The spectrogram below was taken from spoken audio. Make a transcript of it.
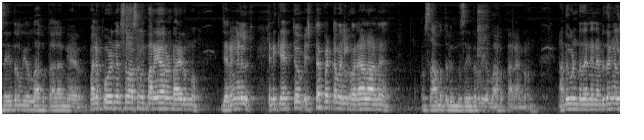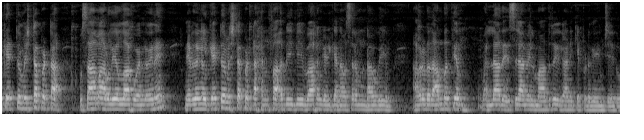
സെയ്ദ് അലി അള്ളാഹു താലാനു ആയിരുന്നു പലപ്പോഴും നബ്സുവാസങ്ങൾ പറയാറുണ്ടായിരുന്നു ജനങ്ങളിൽ എനിക്ക് ഏറ്റവും ഇഷ്ടപ്പെട്ടവരിൽ ഒരാളാണ് ഉസാമത്ത് ബിന്ദ് സെയ്ദ് അലി അള്ളാഹു താലാനു. അതുകൊണ്ട് തന്നെ നബിതങ്ങൾക്ക് ഏറ്റവും ഇഷ്ടപ്പെട്ട ഉസാമ അലി അള്ളാഹു അന്നുവിന് നബിതങ്ങൾക്ക് ഏറ്റവും ഇഷ്ടപ്പെട്ട ഹൻഫ അബീബി വിവാഹം കഴിക്കാൻ അവസരം ഉണ്ടാവുകയും അവരുടെ ദാമ്പത്യം വല്ലാതെ ഇസ്ലാമിൽ മാതൃക കാണിക്കപ്പെടുകയും ചെയ്തു.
